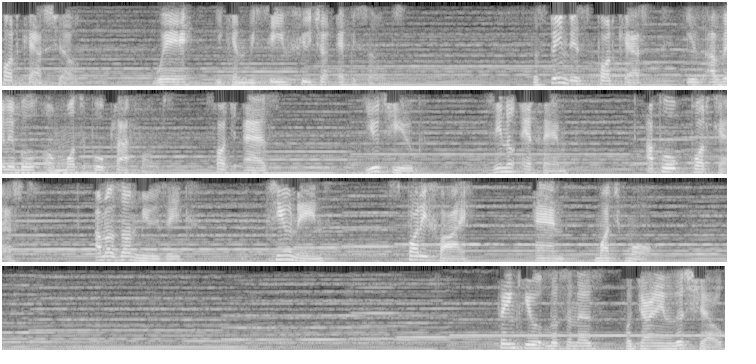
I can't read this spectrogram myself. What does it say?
podcast show where you can receive future episodes. The Spindus podcast is available on multiple platforms such as YouTube, Zeno FM, Apple Podcast, Amazon Music, TuneIn, Spotify, and much more. Thank you listeners for joining this show.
